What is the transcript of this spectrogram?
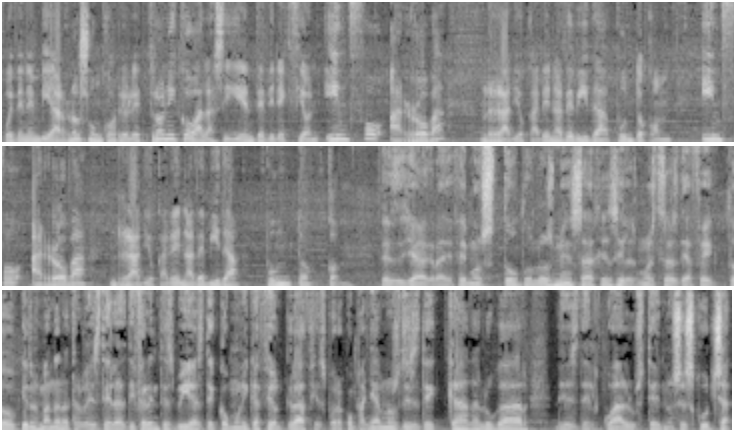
pueden enviarnos un correo electrónico a la siguiente dirección info arroba radiocadenadevida.com. Info arroba radiocadenadevida.com. Desde ya agradecemos todos los mensajes y las muestras de afecto que nos mandan a través de las diferentes vías de comunicación. Gracias por acompañarnos desde cada lugar desde el cual usted nos escucha.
